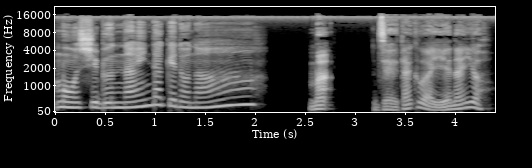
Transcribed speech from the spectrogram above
申し分ないんだけどな。ま、贅沢は言えないよ。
